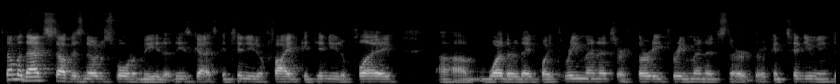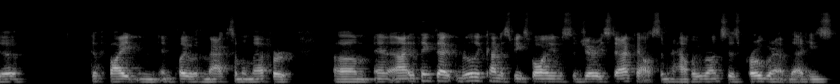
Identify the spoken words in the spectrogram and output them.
some of that stuff is noticeable to me that these guys continue to fight, continue to play. Um, whether they play three minutes or 33 minutes, they're, they're continuing to, to fight and, and play with maximum effort. Um, and I think that really kind of speaks volumes to Jerry Stackhouse and how he runs his program, that he's,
